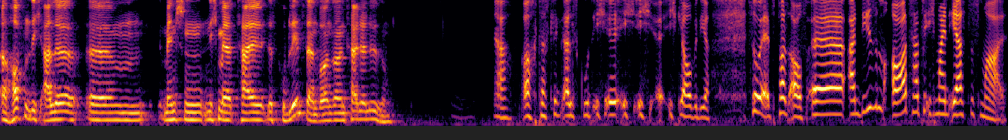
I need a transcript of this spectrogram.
äh, hoffentlich alle ähm, Menschen nicht mehr Teil des Problems sein wollen, sondern Teil der Lösung. Ja, ach, das klingt alles gut. Ich, äh, ich, ich, äh, ich glaube dir. So, jetzt pass auf. Äh, an diesem Ort hatte ich mein erstes Mal.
